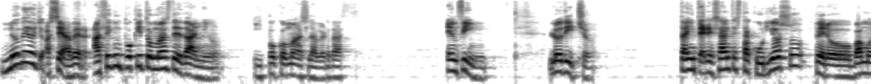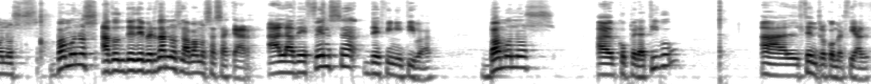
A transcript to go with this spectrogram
No veo yo... O sea, a ver, hacen un poquito más de daño. Y poco más, la verdad. En fin, lo dicho. Está interesante, está curioso, pero vámonos, vámonos a donde de verdad nos la vamos a sacar. A la defensa definitiva. Vámonos al cooperativo, al centro comercial.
